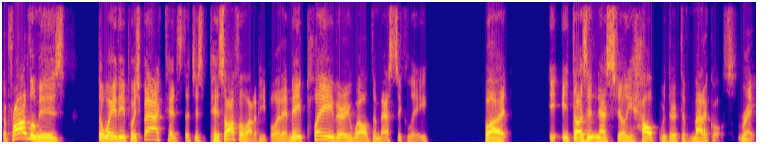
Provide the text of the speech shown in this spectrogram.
The problem is the way they push back tends to just piss off a lot of people. And it may play very well domestically, but it, it doesn't necessarily help with their medicals. Right.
